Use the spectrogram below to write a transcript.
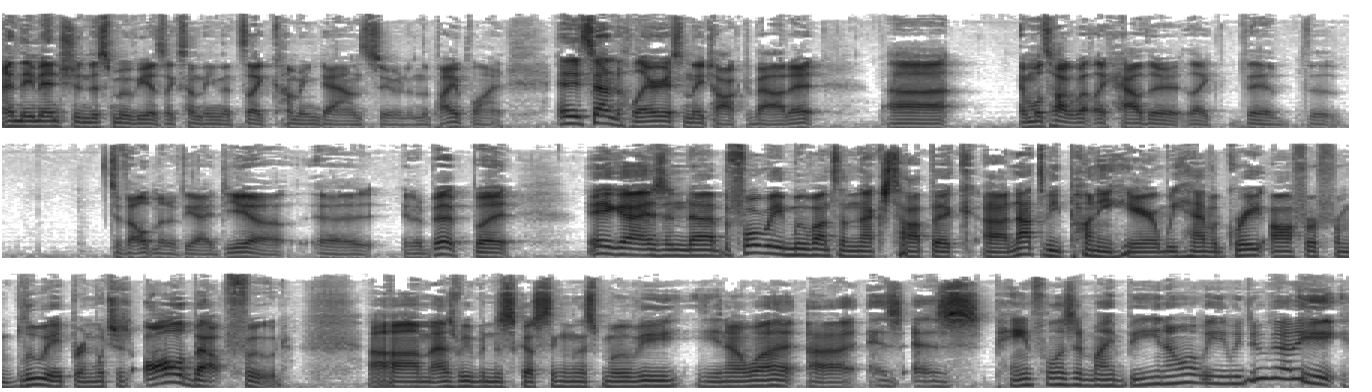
and they mentioned this movie as like something that's like coming down soon in the pipeline and it sounded hilarious when they talked about it uh, and we'll talk about like how the like the the development of the idea uh, in a bit but Hey guys, and uh, before we move on to the next topic, uh, not to be punny here, we have a great offer from Blue Apron, which is all about food. Um, as we've been discussing this movie, you know what? Uh, as as painful as it might be, you know what? We we do gotta eat.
